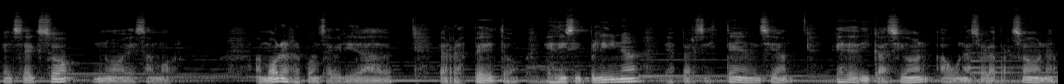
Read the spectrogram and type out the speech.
el sexo no es amor. Amor es responsabilidad, es respeto, es disciplina, es persistencia, es dedicación a una sola persona.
